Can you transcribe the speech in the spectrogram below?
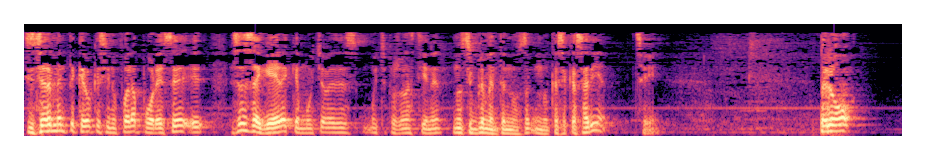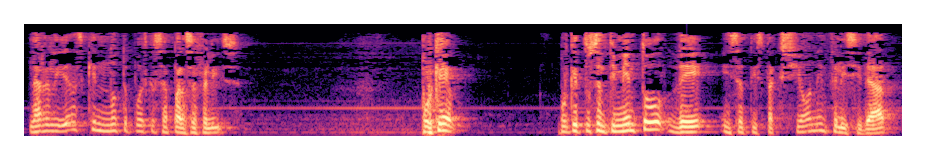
sinceramente creo que si no fuera por ese, eh, esa ceguera que muchas veces muchas personas tienen, no simplemente nunca se casarían. ¿sí? Pero la realidad es que no te puedes casar para ser feliz. ¿Por qué? Porque tu sentimiento de insatisfacción, infelicidad,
